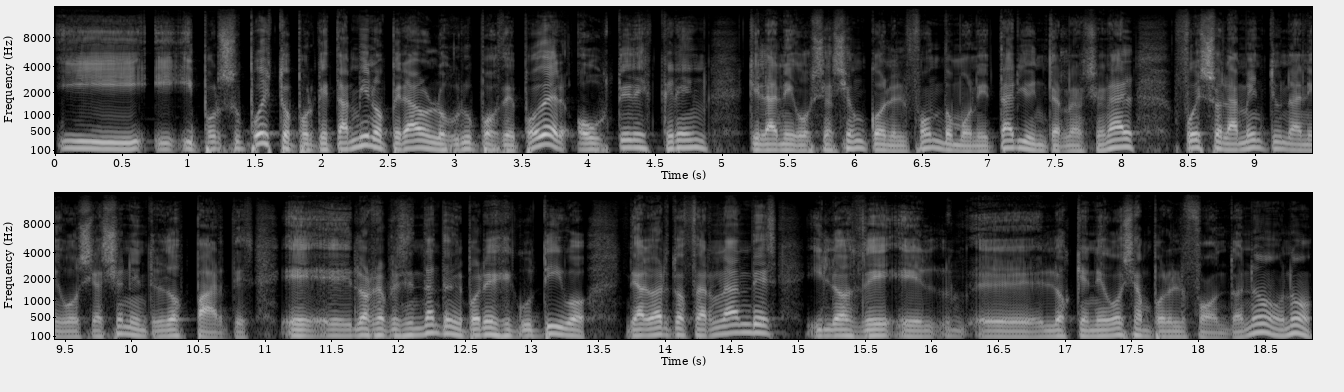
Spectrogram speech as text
Y, por supuesto, porque también operaron los grupos de poder. ¿O ustedes creen que la negociación con el Fondo Monetario Internacional fue solamente una negociación entre dos partes? Eh, eh, los representantes del Poder Ejecutivo de Alberto Fernández y los de eh, los que negocian por el fondo. No, no.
